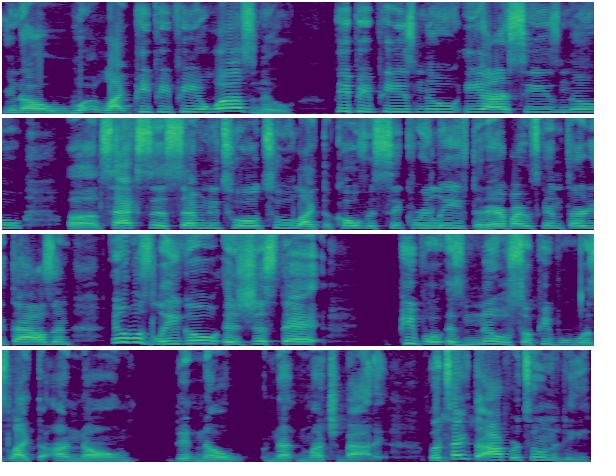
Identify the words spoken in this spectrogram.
you know, what like PPP it was new. PPP's new, ERC's new, uh, taxes 7202, like the COVID sick relief that everybody was getting 30,000. It was legal. It's just that people is new, so people was like the unknown, didn't know nothing much about it. But take the opportunity.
